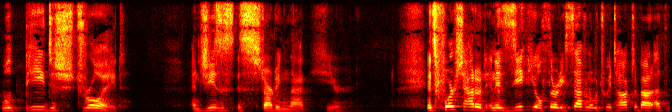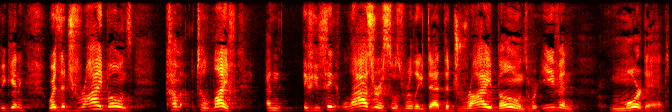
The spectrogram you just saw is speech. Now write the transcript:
will be destroyed. And Jesus is starting that here. It's foreshadowed in Ezekiel 37, which we talked about at the beginning, where the dry bones come to life. And if you think Lazarus was really dead, the dry bones were even more dead.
